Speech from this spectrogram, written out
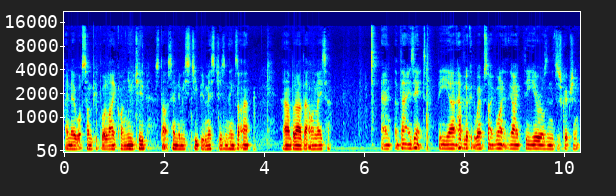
I know what some people are like on YouTube. Start sending me stupid messages and things like that. Uh, but I'll add that on later. And that is it. The uh, Have a look at the website if you want it. The, the URL's in the description.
